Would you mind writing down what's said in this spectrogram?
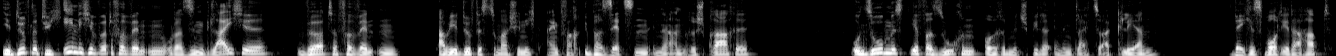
Ihr dürft natürlich ähnliche Wörter verwenden oder sinngleiche Wörter verwenden, aber ihr dürft es zum Beispiel nicht einfach übersetzen in eine andere Sprache. Und so müsst ihr versuchen, euren MitspielerInnen gleich zu erklären, welches Wort ihr da habt.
